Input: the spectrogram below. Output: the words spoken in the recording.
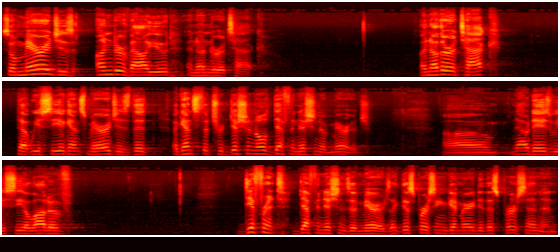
So, marriage is undervalued and under attack. Another attack that we see against marriage is that against the traditional definition of marriage. Um, nowadays, we see a lot of different definitions of marriage. Like this person can get married to this person, and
